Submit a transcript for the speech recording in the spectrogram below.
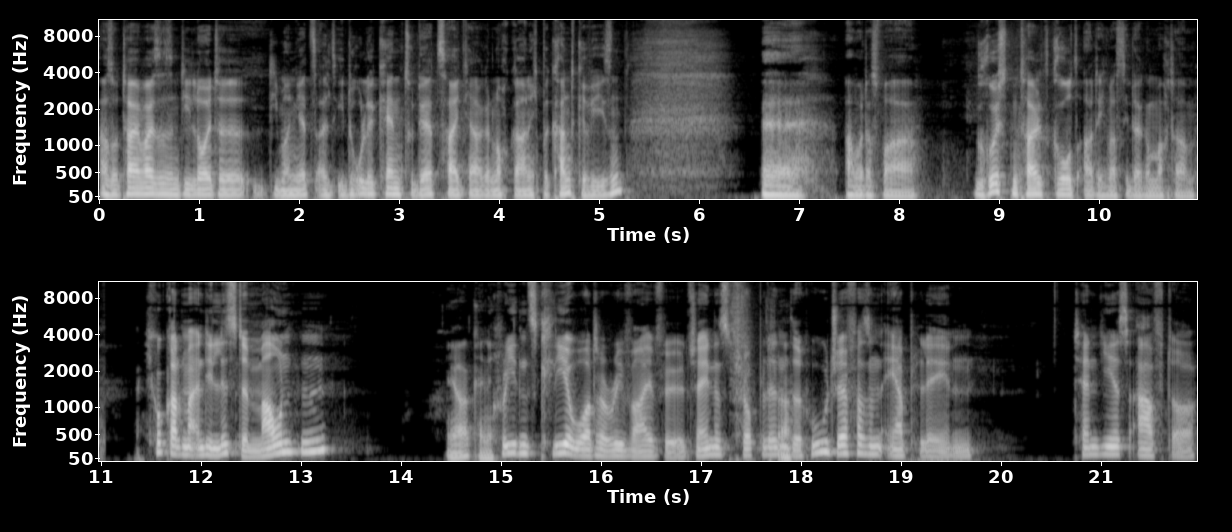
also teilweise sind die Leute, die man jetzt als Idole kennt, zu der Zeit ja noch gar nicht bekannt gewesen. Äh, aber das war größtenteils großartig, was die da gemacht haben. Ich gucke gerade mal in die Liste. Mountain. Ja, kenne ich. Credence Clearwater Revival. Janis Joplin, Klar. The Who, Jefferson Airplane. Ten Years After.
